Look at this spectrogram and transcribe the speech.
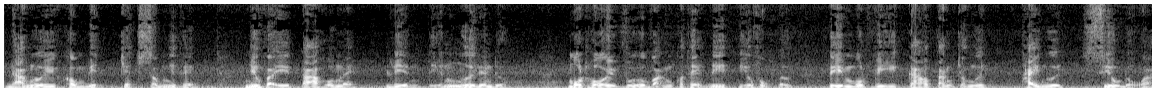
đã người không biết chết sống như thế. Như vậy ta hôm nay liền tiễn ngươi lên đường. Một hồi vừa vặn có thể đi tiểu phục tự, tìm một vị cao tăng cho ngươi, thay ngươi siêu độ à.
